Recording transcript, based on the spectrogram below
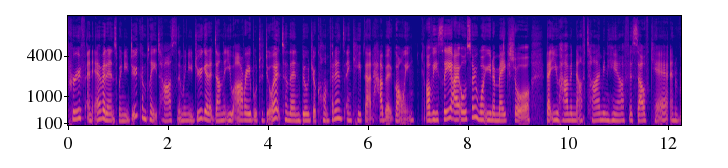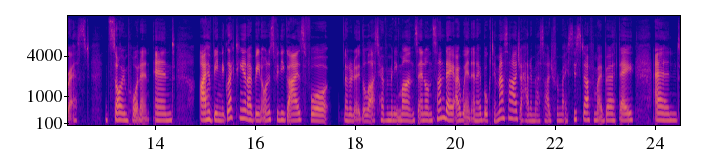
proof and evidence when you do complete tasks and when you do get it done that you are able to do it to then build your confidence and keep that habit going. Obviously, I also want you to make sure that you have enough time in here for self care and rest. It's so important. And I have been neglecting it. I've been honest with you guys for I don't know, the last however many months. And on Sunday, I went and I booked a massage. I had a massage from my sister for my birthday. And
